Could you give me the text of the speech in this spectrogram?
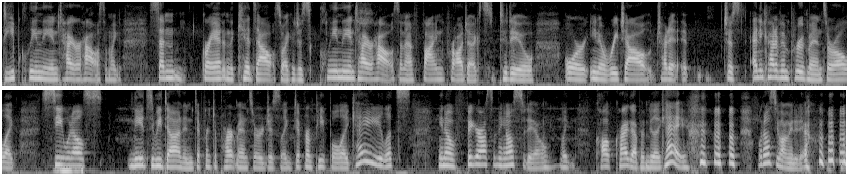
deep clean the entire house. I'm like send Grant and the kids out so I could just clean the entire house and I find projects to do or you know reach out, try to eh, just any kind of improvements or I'll like see what else needs to be done in different departments or just like different people like hey let's you know figure out something else to do like call craig up and be like hey what else do you want me to do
